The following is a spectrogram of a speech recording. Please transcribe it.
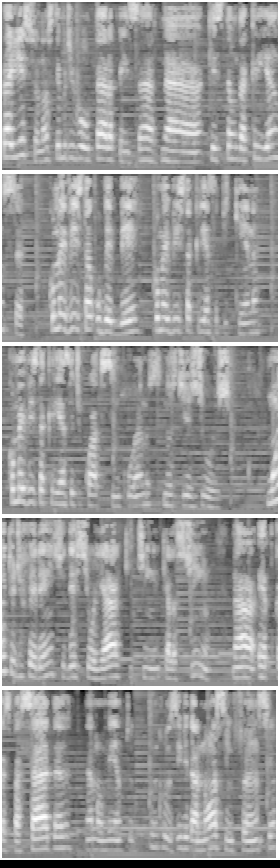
Para isso, nós temos de voltar a pensar na questão da criança, como é vista o bebê, como é vista a criança pequena, como é vista a criança de 4, 5 anos nos dias de hoje. Muito diferente desse olhar que, tinha, que elas tinham na épocas passadas, no momento inclusive da nossa infância,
